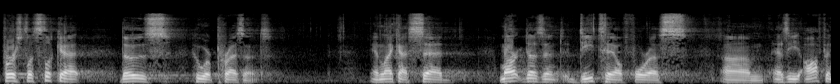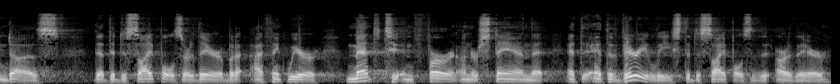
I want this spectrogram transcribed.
First, let's look at those who are present. And like I said, Mark doesn't detail for us, um, as he often does, that the disciples are there, but I think we are meant to infer and understand that at the, at the very least, the disciples are there.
